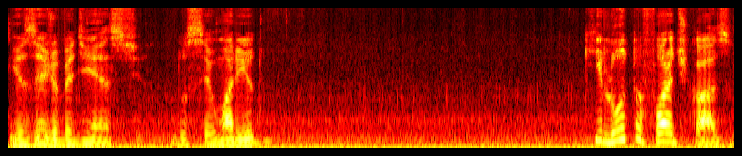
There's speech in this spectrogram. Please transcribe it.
e exige obediência do seu marido que luta fora de casa.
